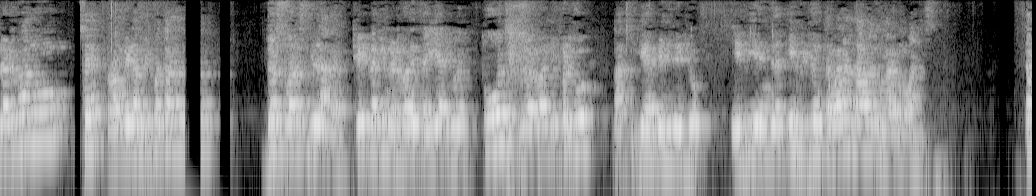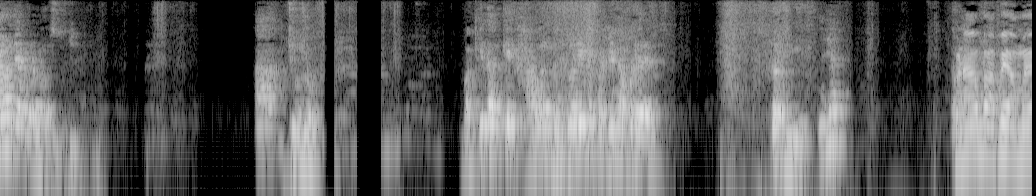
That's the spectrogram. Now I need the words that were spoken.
લડવાનું છે ત્રણ મહિના બી પતાને દસ વર્ષ બી લાગે. ઠેઠ લગી લડવાની તૈયારી હોય તો જ લડવા નીકળજો. બાકી ઘેર બેસી રહેજો. એ બી અંદર, એ વીડિયો તમારા ના હોય તો મારા હું વાંચીશ તમારે ત્યાં બોલવાનું વસ્તુ છે. આ જોજો. વકીલાત કે ખાવાનું ધંધો નહીં કે પટેલ આપણે કરવી સમજ્યા? પણ આ બાપે અમે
